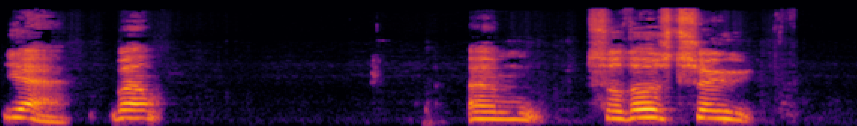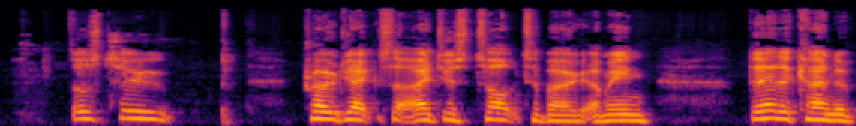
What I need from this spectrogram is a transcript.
Yeah, well, um, so those two, those two projects that I just talked about. I mean, they're the kind of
